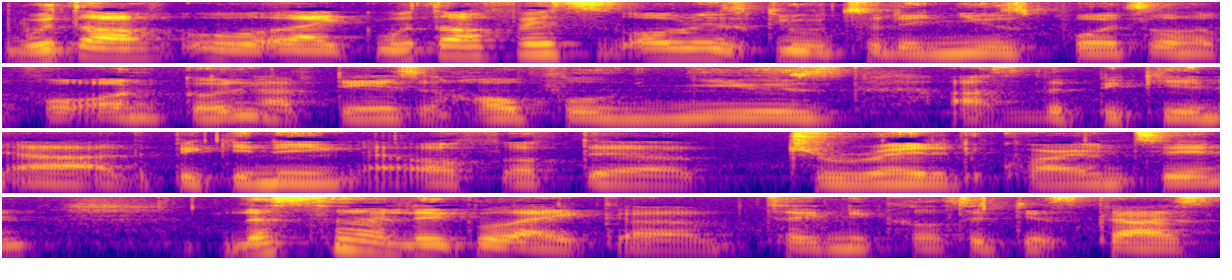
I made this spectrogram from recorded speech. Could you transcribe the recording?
with our like with our faces always glued to the news portal for ongoing updates and hopeful news at the begin uh, at the beginning of, of the dreaded quarantine. Let's turn a little like uh, technical to discuss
